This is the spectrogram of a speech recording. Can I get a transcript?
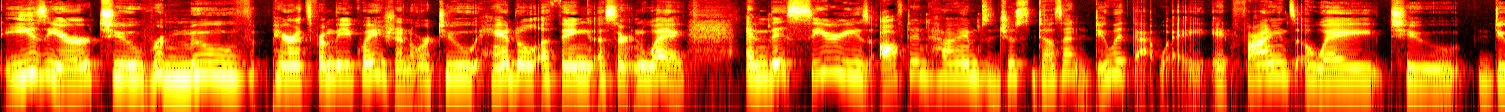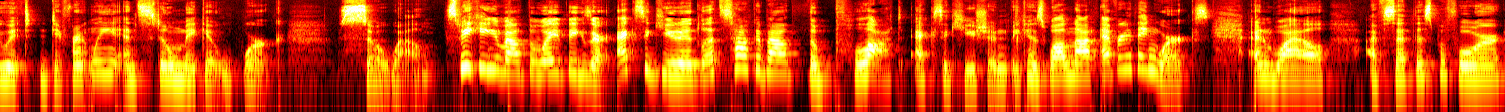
easier to remove parents from the equation or to handle a thing a certain way. And this series oftentimes just doesn't do it that way. It finds a way to do it differently and still make it work so well. Speaking about the way things are executed, let's talk about the plot execution because while not everything works, and while I've said this before,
